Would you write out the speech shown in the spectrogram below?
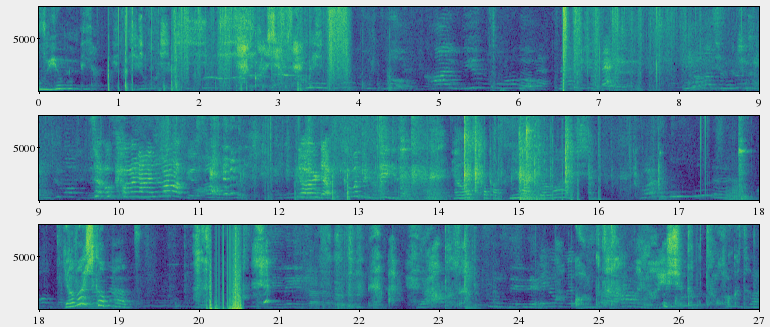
Uyuyor mu bir Sen konuşalım sen konuş. Sen o kamerayla ne yapıyorsun? Gördüm. Kapatın kapıyı gidin. Yavaş kapat Miray yavaş. Yavaş kapat. ne yapalım? Korkutalım. Işık kapatalım korkutalım.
